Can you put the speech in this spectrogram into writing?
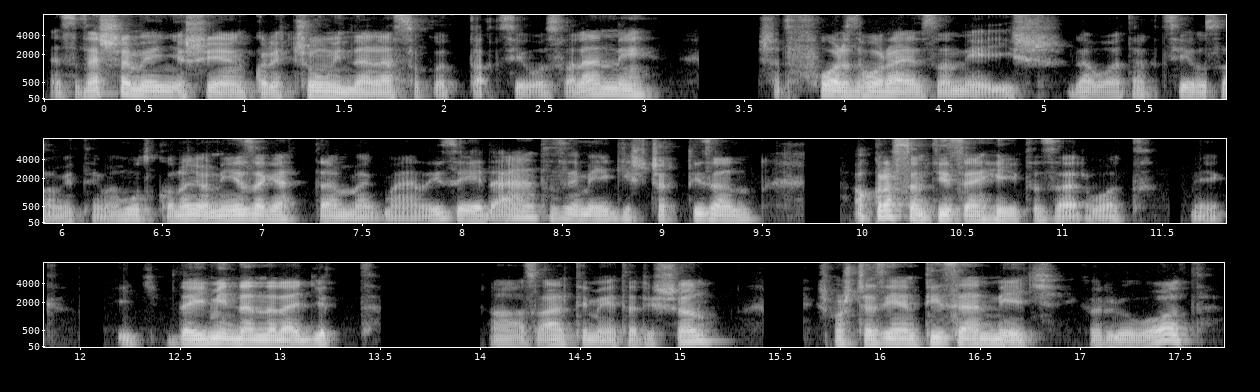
ez az esemény, és ilyenkor egy csomó minden leszokott akciózva lenni, és hát Forza Horizon 4 is le volt akciózva, amit én már múltkor nagyon nézegettem, meg már izé, de hát azért mégiscsak 10, akkor azt hiszem 17 ezer volt még, így, de így mindennel együtt az Ultimate Edition, és most ez ilyen 14 körül volt,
